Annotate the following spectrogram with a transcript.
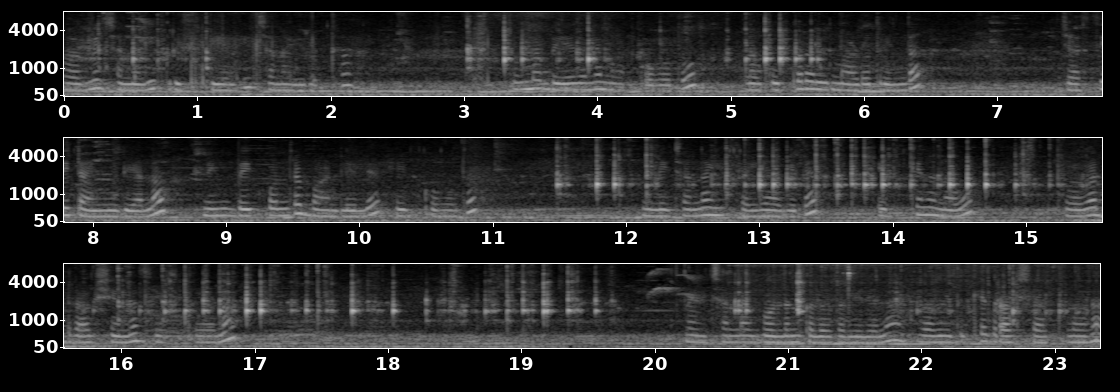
ಆವಾಗಲೇ ಚೆನ್ನಾಗಿ ಕ್ರಿಸ್ಪಿಯಾಗಿ ಚೆನ್ನಾಗಿರುತ್ತೆ. ತುಂಬ ಬೇಗನೆ ಮಾಡ್ಕೋಬೋದು. ನಾವು ಕುಕ್ಕರಲ್ಲಿ ಮಾಡೋದ್ರಿಂದ ಜಾಸ್ತಿ ಟೈಮ್ ಹಿಡಿಯಲ್ಲ. ನಿಮ್ಗೆ ಬೇಕು ಅಂದರೆ ಬಾಣಲಿಲೇ ಇಟ್ಕೋಬೋದು. ಇಲ್ಲಿ ಚೆನ್ನಾಗಿ ಫ್ರೈ ಆಗಿದೆ. ಇದಕ್ಕೆ ನಾವು ಇವಾಗ ದ್ರಾಕ್ಷಿಯನ್ನು ಸೇರಿಸ್ಕೊಳ್ಳೋಣ. ನೋಡಿ ಚೆನ್ನಾಗಿ ಗೋಲ್ಡನ್ ಕಲರ್ ಬಂದಿದೆಯಲ್ಲ ಇವಾಗ ಇದಕ್ಕೆ ದ್ರಾಕ್ಷಿ ಹಾಕ್ಕೊಳ್ಳೋಣ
